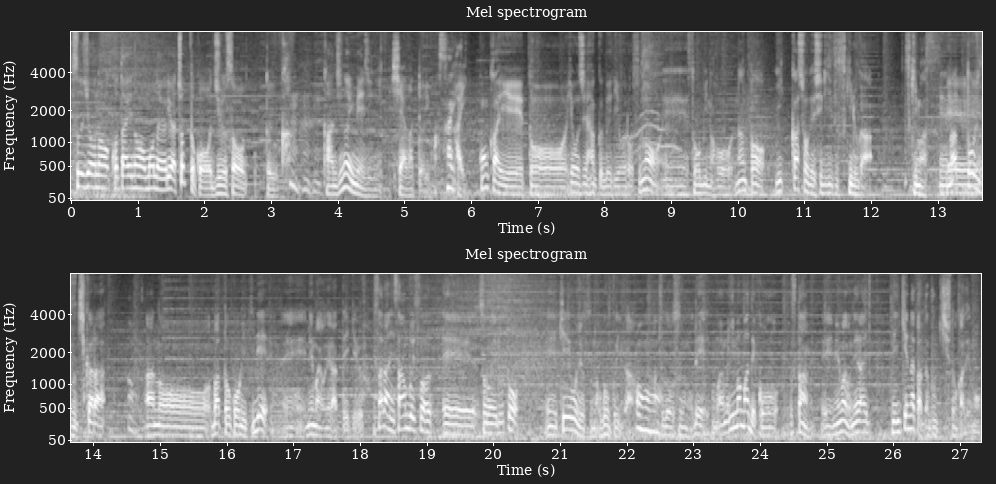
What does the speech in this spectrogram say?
通常の個体のものよりはちょっとこう重装というか感じのイメージに仕上がっております。はい。今回、えー、と標準白ベリオロスの、えー装備の方なんと1箇所でシリーズスキルがつきます、えー、抜刀術力あ。のー抜刀攻撃で、えー、めまいを狙っていける。さらに3部そ、えー、揃えると、えー、KO 術の極意が発動するので、まあ、今までこうスタン、えー、めまいを狙っていけなかった武器種とかでも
